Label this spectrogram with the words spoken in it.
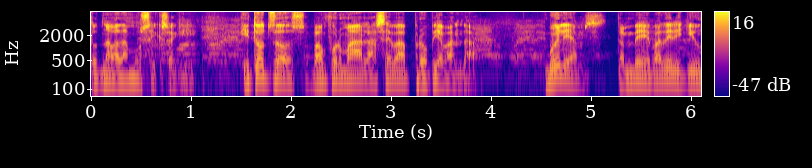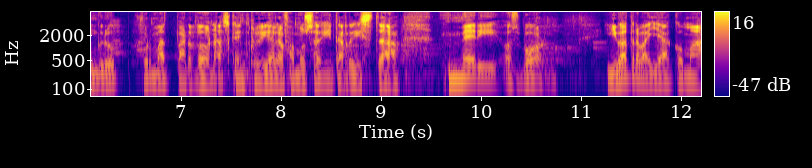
tot anava de músics aquí, i tots dos van formar la seva pròpia banda. Williams també va dirigir un grup format per dones que incluïa la famosa guitarrista Mary Osborne i va treballar com a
